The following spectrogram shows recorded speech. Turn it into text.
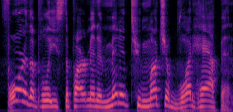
for the police department, admitted to much of what happened.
